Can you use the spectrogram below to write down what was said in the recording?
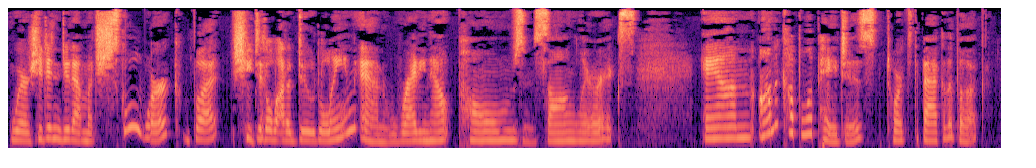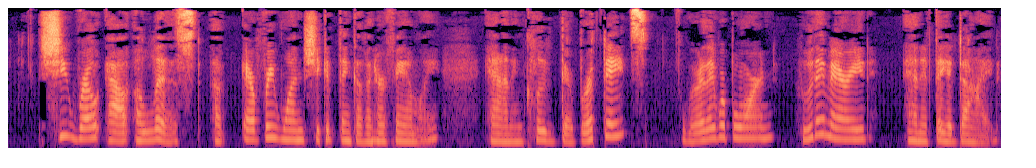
where she didn't do that much schoolwork, but she did a lot of doodling and writing out poems and song lyrics. And on a couple of pages towards the back of the book, she wrote out a list of everyone she could think of in her family and included their birth dates, where they were born, who they married, and if they had died.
